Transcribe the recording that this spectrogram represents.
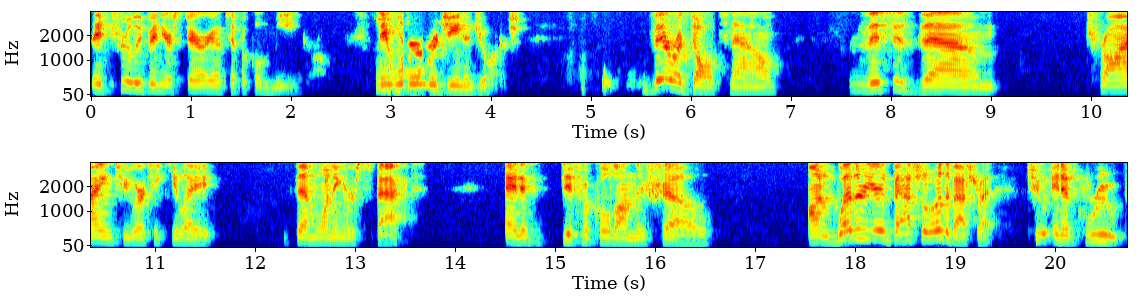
They've truly been your stereotypical mean girl. They mm-hmm. were Regina George. They're adults now. This is them trying to articulate them wanting respect. And it's difficult on this show, on whether you're the bachelor or the bachelorette, to in a group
